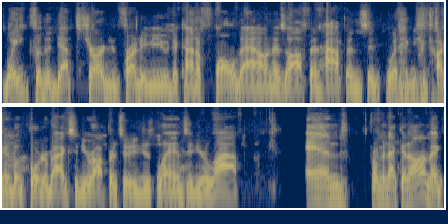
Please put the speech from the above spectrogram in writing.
wait for the depth chart in front of you to kind of fall down, as often happens when you're talking about quarterbacks and your opportunity just lands in your lap. And from an economic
